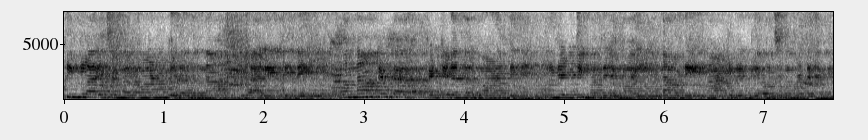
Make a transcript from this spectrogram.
തിങ്കളാഴ്ച നിർമ്മാണം തുടങ്ങുന്ന വിദ്യാലയത്തിന്റെ ഒന്നാം ഘട്ട കെട്ടിട നിർമ്മാണത്തിന് ഇരട്ടി മതിലുമായി നമ്മുടെ നാട്ടുകാർ നിയോജക മണ്ഡലം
